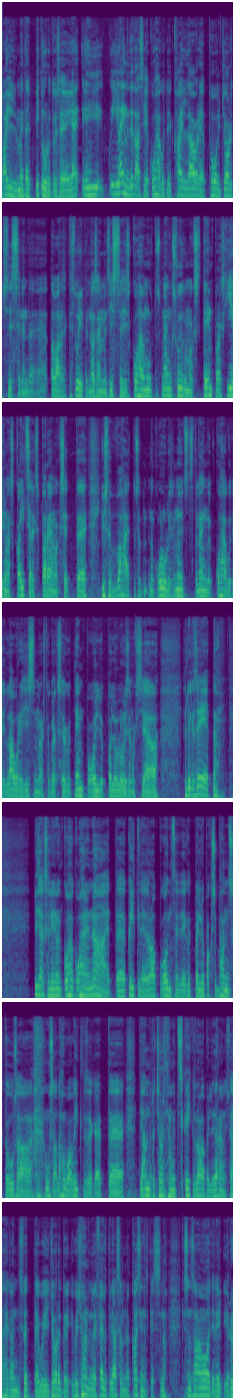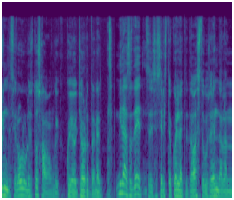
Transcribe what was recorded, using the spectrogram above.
pall, ma ei tea, pidurdus ja ei, ei, ei läinud edasi ja kohe, kui tuli Kyle Lowry ja Paul George sisse nende tavaliselt, kes tulid nende asemel sisse, siis kohe muutus mäng sujuvamaks, tempo läks kiiremaks, kaitse läks paremaks, et eh, just need vahetused nagu oluliselt mõjutasid seda mängu, et kohe, kui tuli Lowry sisse, minu arust nagu läks see tempo palju, palju olulisemaks ja see oli ka see, et noh, lisaks oli kohe-kohe näha, et äh, kõikide Euroopa koondistel oli tegelikult palju paksu pahandust ka USA, USA lauavõitlusega, et äh, DeAndre Jordan võttis kõik lauapallid ära, mis vähegi andis võtta ja kui Jordan, kui Jordan läks välja, tuli asemele Cousins, kes noh, kes on samamoodi veel, ründas veel oluliselt osavam kui, kui Jordan, et mida sa teed siis selliste koljatide vastu, kui sul endal on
